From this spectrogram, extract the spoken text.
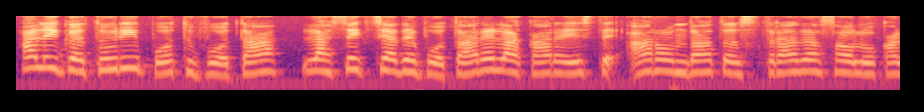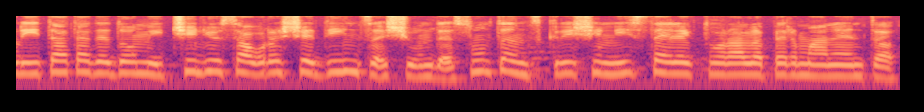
Alegătorii pot vota la secția de votare la care este arondată strada sau localitatea de domiciliu sau reședință și unde sunt înscriși în lista electorală permanentă.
